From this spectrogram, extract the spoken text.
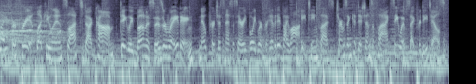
Play for free at LuckyLandSlots.com. Daily bonuses are waiting. No purchase necessary. Void where prohibited by law. 18 plus. Terms and conditions apply. See website for details.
